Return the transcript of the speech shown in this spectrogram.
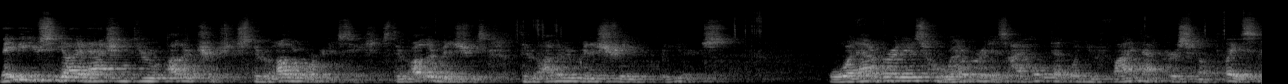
Maybe you see God in action through other churches, through other organizations, through other ministries, through other ministry leaders. Whatever it is, whoever it is, I hope that when you find that personal place,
